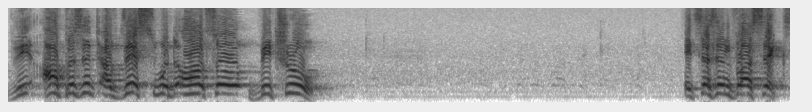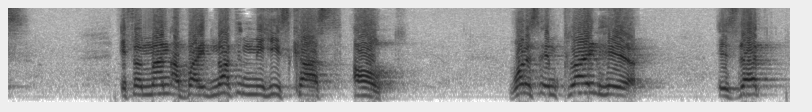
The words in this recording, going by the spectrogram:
The opposite of this would also be true. It says in verse 6 If a man abide not in me, he is cast out. What is implied here is that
